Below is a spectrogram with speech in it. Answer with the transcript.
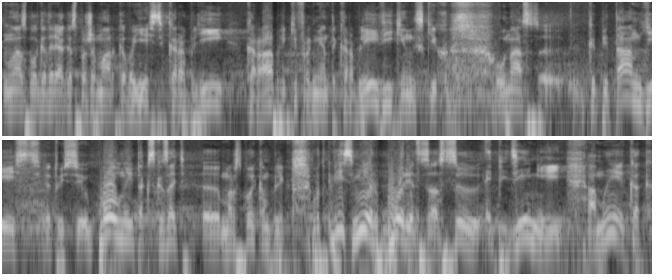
У нас благодаря госпоже Марковой есть корабли, кораблики, фрагменты кораблей викингских. У нас э, капитан есть, э, то есть полный, так сказать, э, морской комплект. Вот весь мир борется с эпидемией, а мы, как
